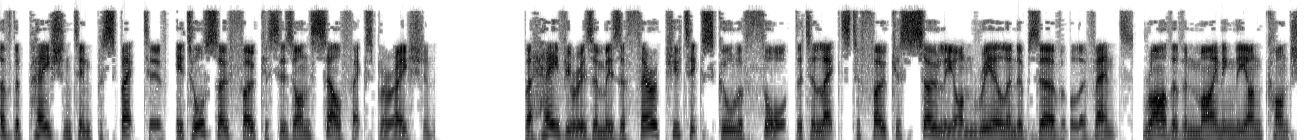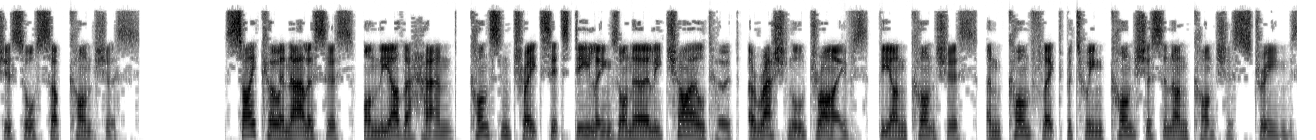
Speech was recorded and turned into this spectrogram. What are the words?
of the patient in perspective, it also focuses on self-exploration. Behaviorism is a therapeutic school of thought that elects to focus solely on real and observable events, rather than mining the unconscious or subconscious. Psychoanalysis, on the other hand, concentrates its dealings on early childhood, irrational drives, the unconscious, and conflict between conscious and unconscious streams.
